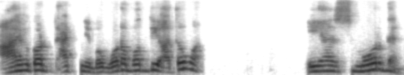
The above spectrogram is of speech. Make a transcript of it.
I've got that neighbor. What about the other one? He has more than me.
